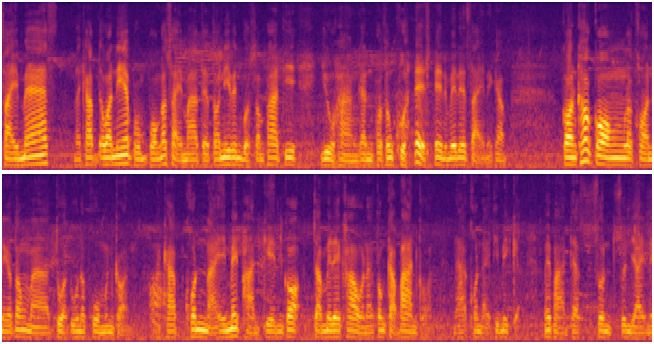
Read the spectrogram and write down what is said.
ใส่แมสนะครับแต่วันนี้ผมผมก็ใส่มา แต่ตอนนี้เป็นบทสัมภาษณ์ที่อยู่ห่างกันพอสมควรเลยไม่ได้ใส่นะครับ ก่อนเข้ากองละครเนี่ยก็ต้องมาตรวจอุณหภูมิมันก่อน นะครับคนไหนไม่ผ่านเกณฑ์ก็จะไม่ได้เข้านะต้องกลับบ้านก่อนนะคนไหนที่ไม่ไม่ผ่านแต่ส่วนส่วนใหญ่ใน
